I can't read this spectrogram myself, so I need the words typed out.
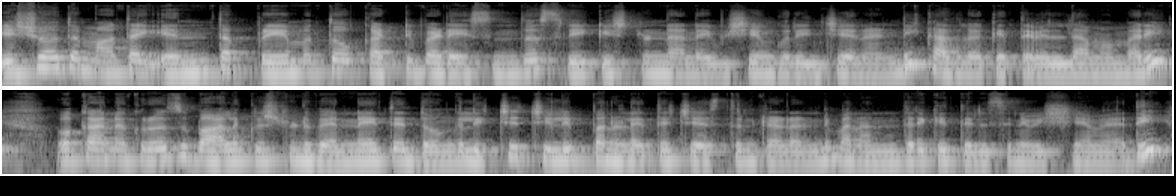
యశోదమాత ఎంత ప్రేమతో కట్టిపడేసిందో శ్రీకృష్ణుడు అనే విషయం గురించేనండి. కథలోకి అయితే వెళ్దామా మరి? ఒకనొక రోజు బాలకృష్ణుడు వెన్నైతే దొంగలిచ్చి చిలిప్ పనులు అయితే చేస్తుంటాడండి. మనందరికీ తెలిసిన విషయమే అది.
